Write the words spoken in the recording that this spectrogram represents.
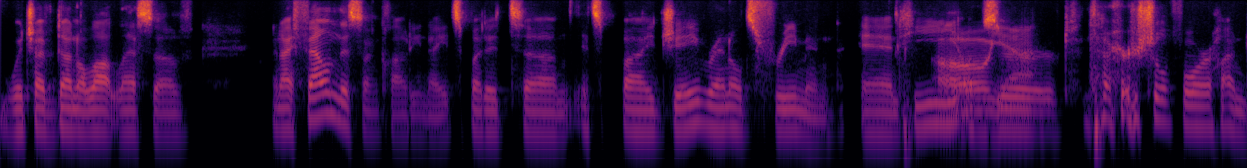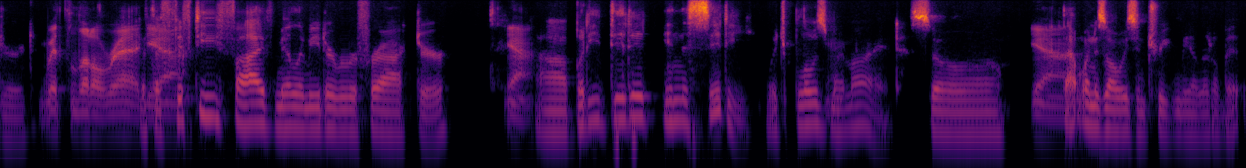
which i've done a lot less of and I found this on Cloudy Nights, but it um, it's by Jay Reynolds Freeman, and he oh, observed yeah. the Herschel 400 with little red, with yeah. a 55 millimeter refractor. Yeah, uh, but he did it in the city, which blows my mind. So yeah, that one has always intrigued me a little bit.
